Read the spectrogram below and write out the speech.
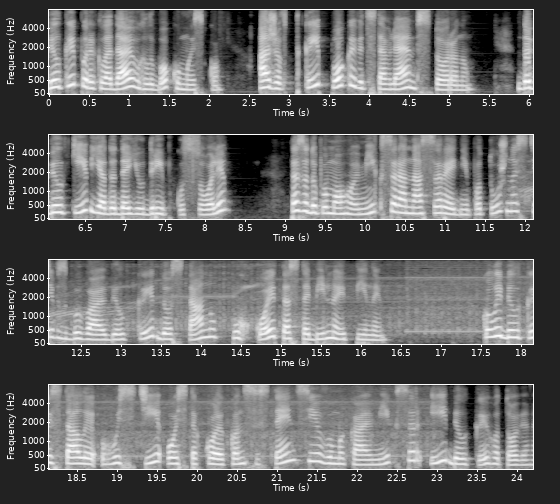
Білки перекладаю в глибоку миску, а жовтки поки відставляємо в сторону. До білків я додаю дрібку солі та за допомогою міксера на середній потужності взбиваю білки до стану пухкої та стабільної піни. Коли білки стали густі ось такої консистенції, вимикаю міксер і білки готові.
